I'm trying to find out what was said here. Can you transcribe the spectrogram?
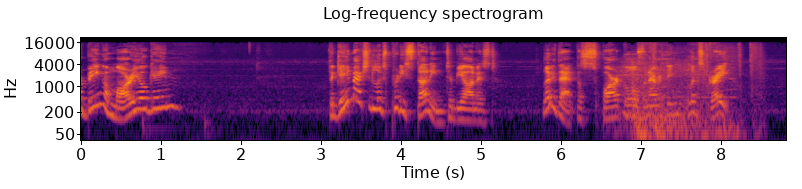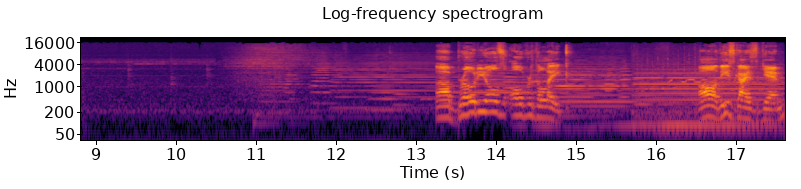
For being a Mario game, the game actually looks pretty stunning, to be honest. Look at that, the sparkles and everything. looks great. Uh, Broodals over the lake. Oh, these guys again.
